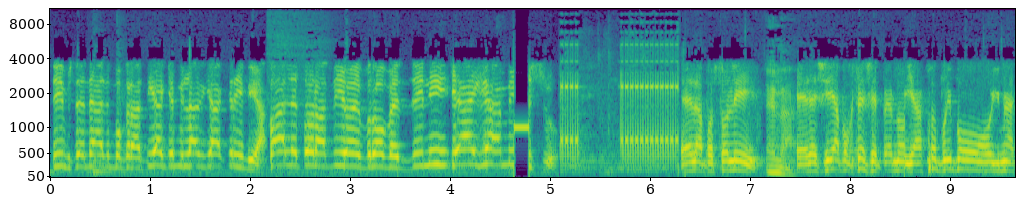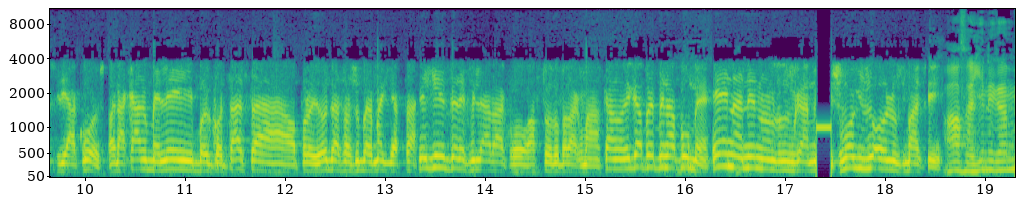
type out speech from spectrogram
Ψήφισε Νέα Δημοκρατία και μιλάς για ακρίβεια. Πάλε τώρα 2 ευρώ βενζίνη και αγαμί σου. Έλα, Αποστολή. Έλα. Ε, ρε, εσύ από χθες σε παίρνω για αυτό που είπε ο γυμναστηριακός. Να κάνουμε, λέει, μποϊκοτά στα προϊόντα, στα σούπερ μάρκετ και αυτά. Δεν γίνεται, ρε φιλαράκο, αυτό το πράγμα. Κανονικά πρέπει να πούμε έναν έναν να τους γαμίσουμε, όχι όλους μαζί. Α, θα γίνει γαμί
